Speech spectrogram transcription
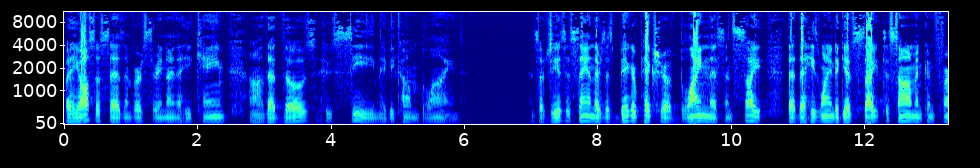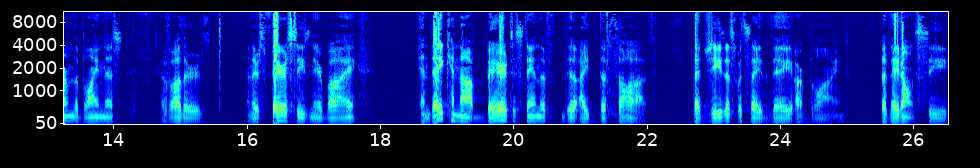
But he also says in verse 39 that he came uh, that those who see may become blind. And so Jesus is saying there's this bigger picture of blindness and sight that, that he's wanting to give sight to some and confirm the blindness of others and there's Pharisees nearby, and they cannot bear to stand the, the, the thought that Jesus would say they are blind, that they don't see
